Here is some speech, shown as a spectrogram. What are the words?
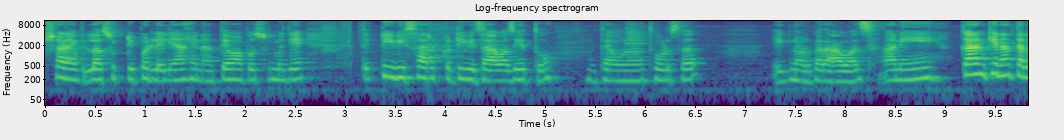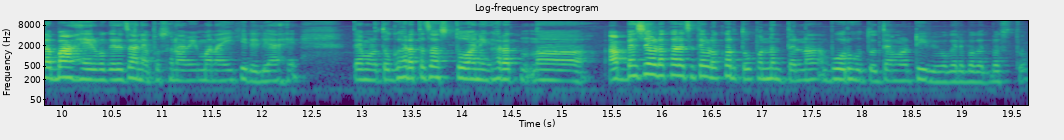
शाळेला सुट्टी पडलेली आहे ना तेव्हापासून म्हणजे ते टी व्हीसारखं टी व्हीचा आवाज येतो. त्यामुळं थोडंसं इग्नोर करा आवाज. आणि कारण की ना त्याला बाहेर वगैरे जाण्यापासून आम्ही मनाई केलेली आहे. त्यामुळं तो घरातच असतो आणि घरात अभ्यास जेवढा करायचा तेवढा करतो पण नंतर ना बोर होतो त्यामुळं टी व्ही वगैरे बघत बसतो.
